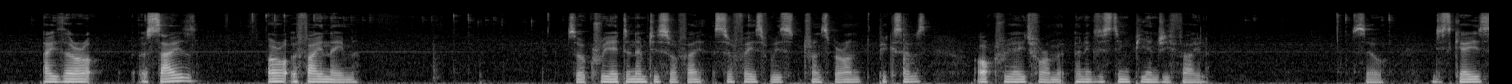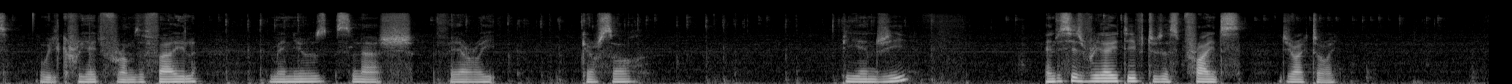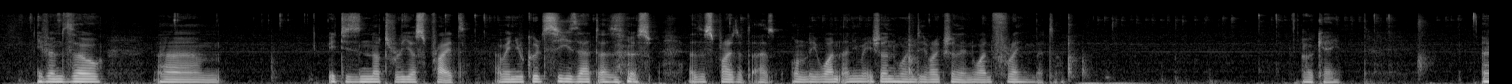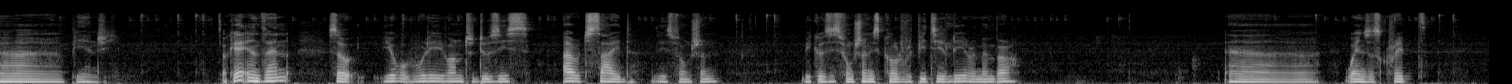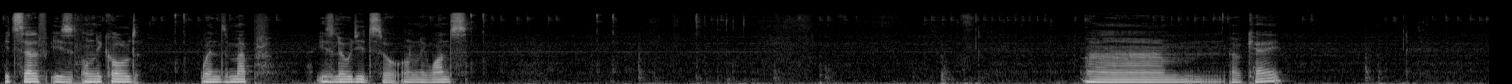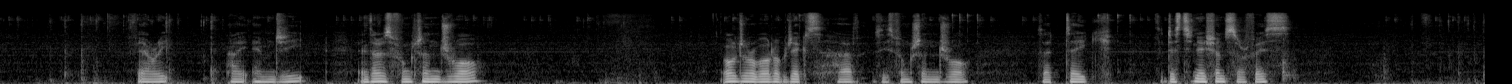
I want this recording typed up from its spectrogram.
either a size or a file name. So create an empty surfa surface with transparent pixels or create from an existing PNG file. So in this case we'll create from the file menus slash fairy cursor png and this is relative to the sprites directory even though um, it is not really a sprite I mean, you could see that as a, as a sprite that has only one animation, one direction, and one frame, but... Uh, okay. Uh, PNG. Okay, and then, so you really want to do this outside this function, because this function is called repeatedly, remember? Uh, when the script itself is only called when the map is loaded, so only once Um, okay. Fairy img and there is function draw. All drawable objects have this function draw that take the destination surface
